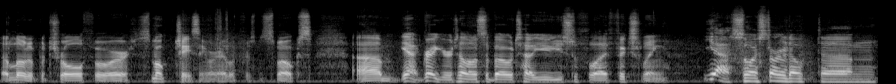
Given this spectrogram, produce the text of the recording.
a loaded patrol for smoke chasing. We're gonna look for some smokes. Um, yeah, Greg, you were telling us about how you used to fly fixed wing. Yeah. So I started out, um,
